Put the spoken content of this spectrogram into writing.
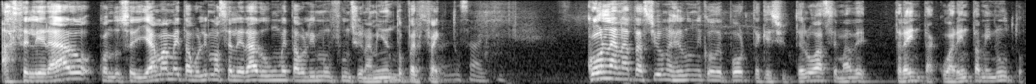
acelerado, cuando se llama metabolismo acelerado, un metabolismo en funcionamiento perfecto. Con la natación es el único deporte que si usted lo hace más de 30, 40 minutos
